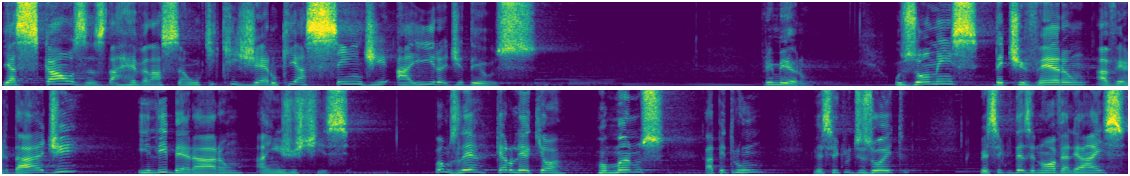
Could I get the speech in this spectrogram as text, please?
E as causas da revelação, o que, que gera, o que acende a ira de Deus? Primeiro, os homens detiveram a verdade e liberaram a injustiça. Vamos ler, quero ler aqui, ó, Romanos, capítulo 1, versículo 18, versículo 19, aliás,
